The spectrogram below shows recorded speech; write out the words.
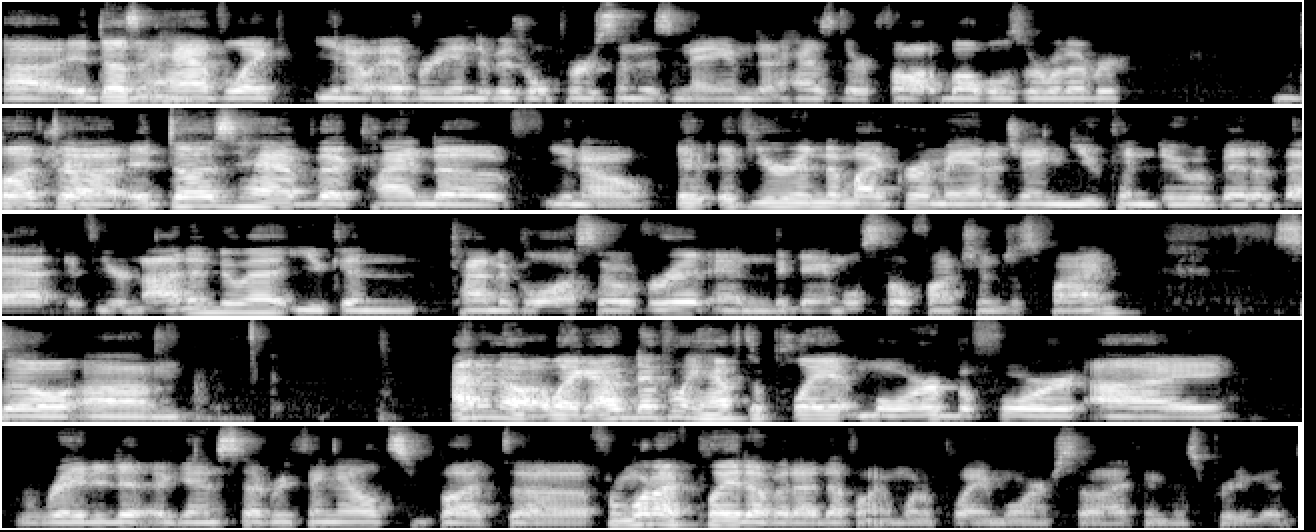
Uh, it doesn't mm-hmm. have like you know every individual person is named and has their thought bubbles or whatever. But sure. uh, it does have the kind of you know if, if, you're into micromanaging, you can do a bit of that. If you're not into it, you can kind of gloss over it, and the game will still function just fine. So um, I don't know. Like I would definitely have to play it more before I rated it against everything else. But uh, from what I've played of it, I definitely want to play more. So I think that's pretty good.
